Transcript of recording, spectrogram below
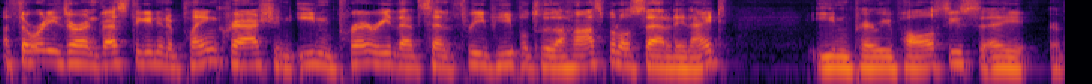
Authorities are investigating a plane crash in Eden Prairie that sent three people to the hospital Saturday night. Eden Prairie policies say, er,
